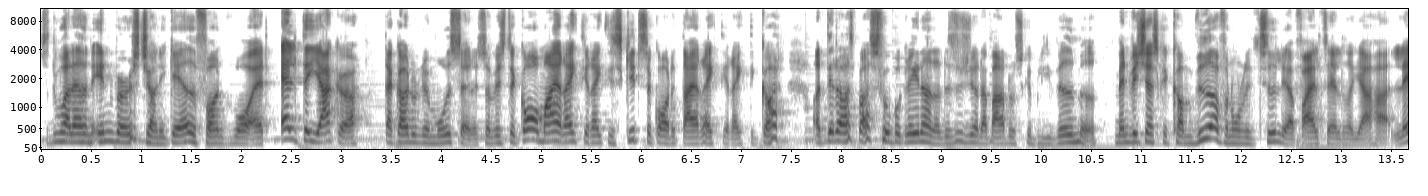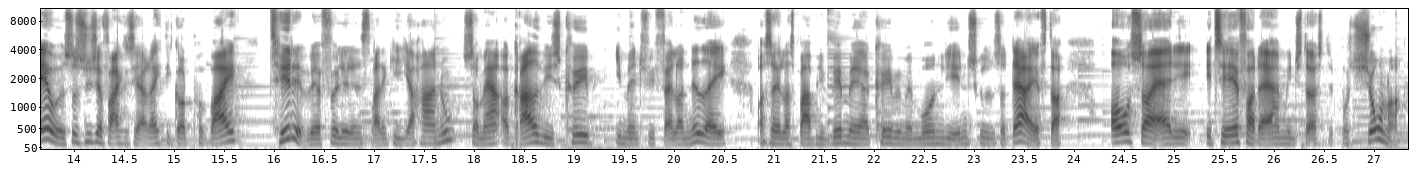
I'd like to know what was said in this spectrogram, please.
Så du har lavet en inverse Johnny Gade fond, hvor at alt det jeg gør, der gør du det modsatte. Så hvis det går mig rigtig, rigtig skidt, så går det dig rigtig, rigtig godt. Og det er da også bare super grineren, og det synes jeg da bare, du skal blive ved med. Men hvis jeg skal komme videre for nogle af de tidligere fejltagelser, jeg har lavet, så synes jeg faktisk, jeg er rigtig godt på vej til det ved at følge den strategi, jeg har nu, som er at gradvist købe, imens vi falder nedad, og så ellers bare blive ved med at købe med månedlige indskydelser derefter. Og så er det ETF'er, der er mine største positioner,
